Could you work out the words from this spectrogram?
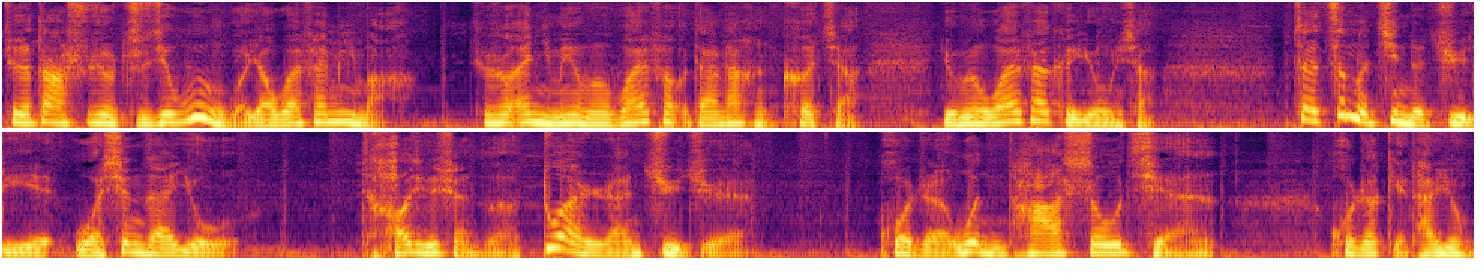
这个大叔就直接问我要 WiFi 密码，就说：“哎，你们有没有 WiFi？” 但是他很客气啊，有没有 WiFi 可以用一下？在这么近的距离，我现在有好几个选择：断然拒绝，或者问他收钱，或者给他用，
